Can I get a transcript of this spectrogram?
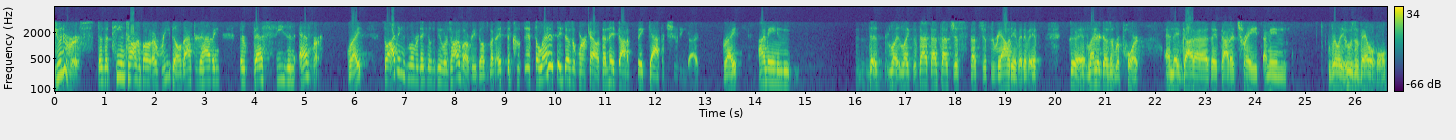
universe does a team talk about a rebuild after having their best season ever? Right. So I think it's a little ridiculous that people are talking about rebuilds. But if the if the Leonard thing doesn't work out, then they've got a big gap at shooting guard. Right. I mean, the, like, like that that's that's just that's just the reality of it. If if if Leonard doesn't report and they've got a they've got a trade, I mean, really, who's available?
